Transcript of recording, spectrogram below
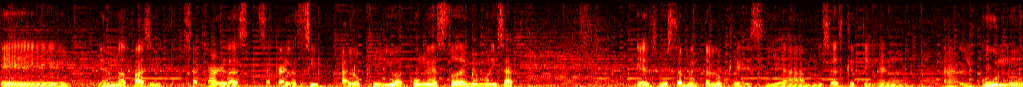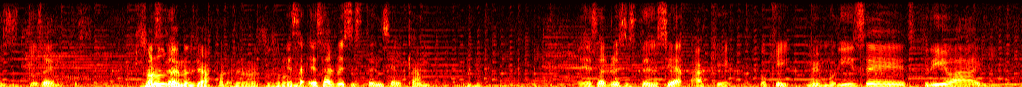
eh, es más fácil sacarlas, sacarlas así. A lo que iba con esto de memorizar es justamente lo que decía Moisés que tienen algunos docentes son los menos ya, para ser honestos, son los esa, menos. esa resistencia al cambio, Ujú. esa resistencia a que, ok, memorice, escriba y,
